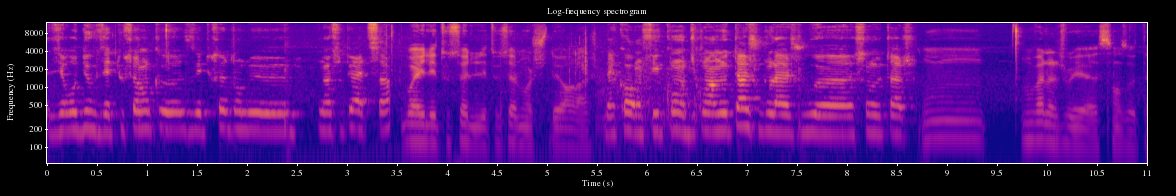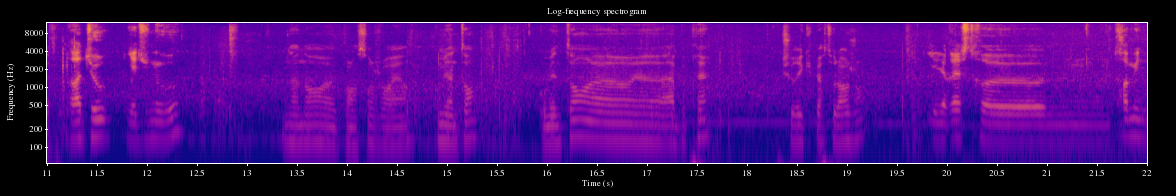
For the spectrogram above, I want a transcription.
02, vous êtes tout seul, en, vous êtes tout seul dans le, dans la supérette, ça Ouais, il est tout seul, il est tout seul. Moi, je suis dehors là. D'accord, on fait quoi On dit qu'on a un otage ou on la joue euh, sans otage On... on va la jouer euh, sans otage. Radio, il y a du nouveau? Non, non, euh, pour l'instant, je vois rien. Combien de temps? Combien de temps euh, à peu près? Tu récupères tout l'argent Il reste euh, 3 minutes.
